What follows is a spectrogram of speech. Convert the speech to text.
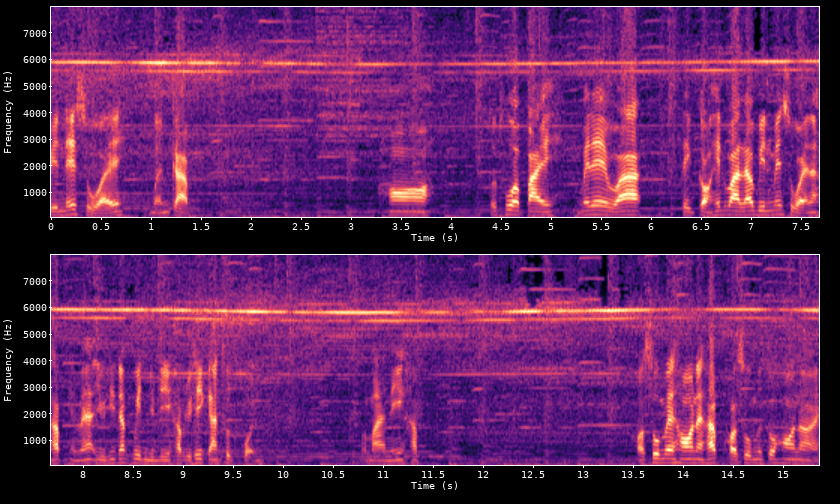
บินได้สวยเหมือนกับฮอทั่วๆไปไม่ได้ว่าติดกล่องเฮดวันแล้วบินไม่สวยนะครับ เห็นไหมอยู่ที่นักบินอยู่ดีครับ อยู่ที่การฝึกฝนประมาณนี้ครับ ขอซูมไปฮอหน่อยครับ ขอซูมเป็นตัวฮอหน่อย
